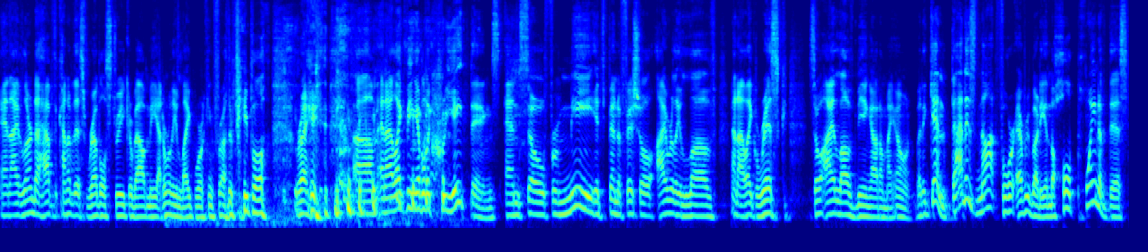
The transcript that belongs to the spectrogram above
and I've learned to have the, kind of this rebel streak about me. I don't really like working for other people, right? um, and I like being able to create things. And so for me, it's beneficial. I really love, and I like risk. So I love being out on my own. But again, that is not for everybody. And the whole point of this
